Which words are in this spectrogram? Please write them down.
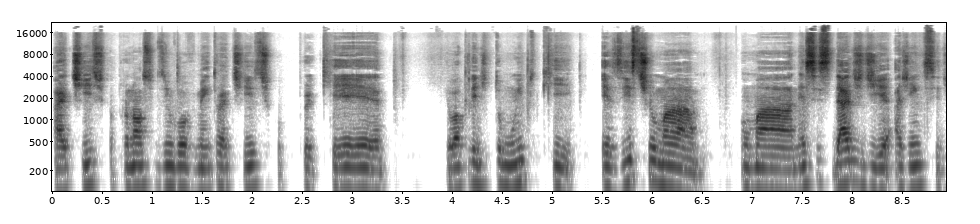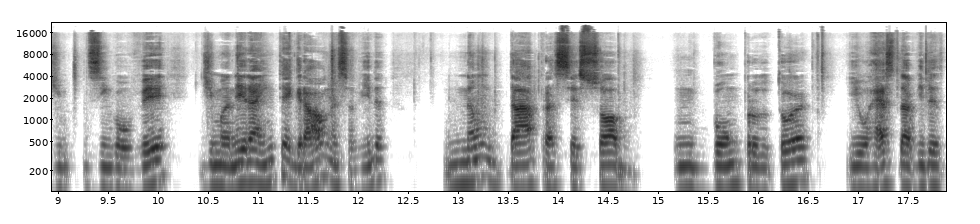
artística, para o nosso desenvolvimento artístico, porque eu acredito muito que existe uma, uma necessidade de a gente se desenvolver de maneira integral nessa vida. Não dá para ser só um bom produtor e o resto da vida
